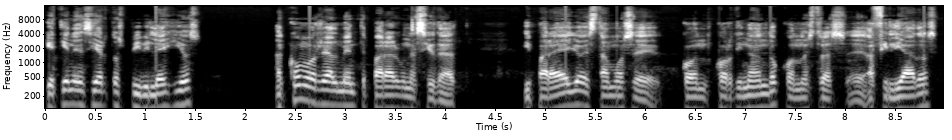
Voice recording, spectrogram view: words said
que tienen ciertos privilegios, a cómo realmente parar una ciudad. Y para ello estamos eh, coordinando con nuestros eh, afiliados.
